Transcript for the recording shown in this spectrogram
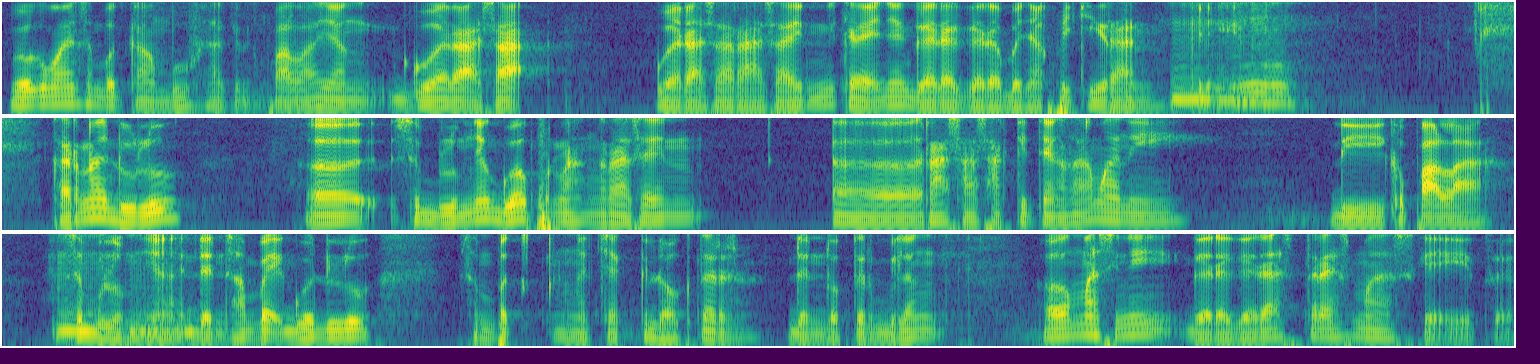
gue kemarin sempat kambuh sakit kepala yang gue rasa gue rasa rasa ini kayaknya gara-gara banyak pikiran kayak Hmm. gitu Hmm. karena dulu eh, sebelumnya gue pernah ngerasain eh, rasa sakit yang sama nih di kepala Hmm, sebelumnya. hmm. dan sampai gue dulu sempet ngecek ke dokter dan dokter bilang oh mas ini gara-gara stres mas kayak gitu.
